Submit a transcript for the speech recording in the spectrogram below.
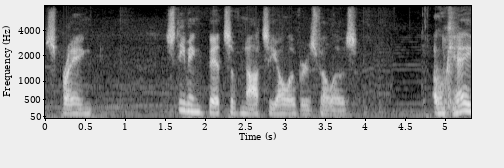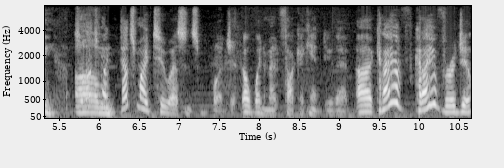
spraying steaming bits of Nazi all over his fellows. Okay. So that's my Um, that's my two essence budget. Oh wait a minute, fuck, I can't do that. Uh, can I have can I have Viridian,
